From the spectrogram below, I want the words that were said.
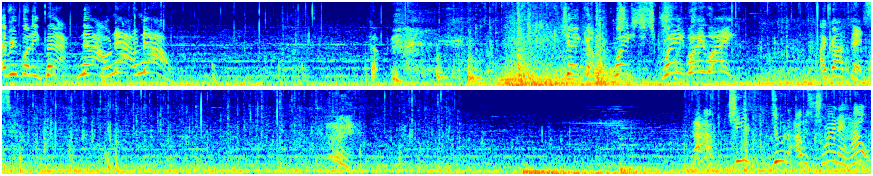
Everybody back! Now, now, now! Jacob, wait! Wait, wait, wait! I got this. Ah, jeez, dude, I was trying to help.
